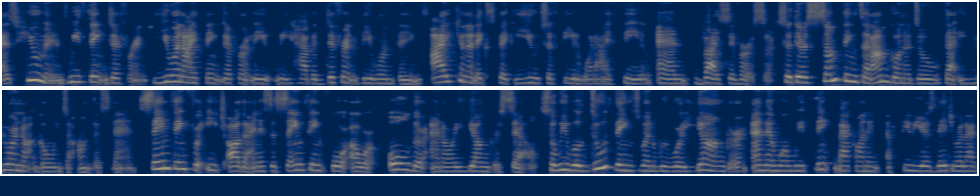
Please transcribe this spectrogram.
as humans we think different. You and i think differently. We have a different view on things. I cannot expect you to feel what i feel and vice versa. So there's some things that i'm going to do that you're not going to understand. Same thing for each other and it's the same thing for our older and our younger self. So we will do things when we were younger and then when we think back on it a few years later we're like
